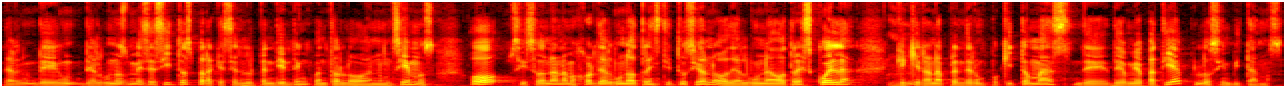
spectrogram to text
de, algunos mesecitos para que estén al pendiente en cuanto lo anunciemos. O si son a lo mejor de alguna otra institución o de alguna otra escuela que quieran aprender un poquito más de, homeopatía, los invitamos.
